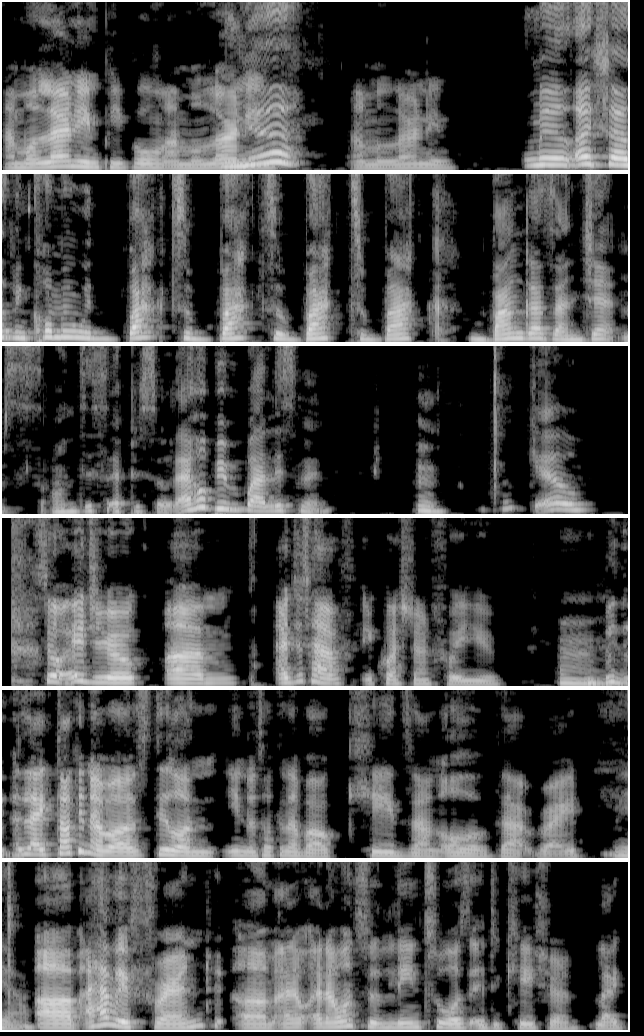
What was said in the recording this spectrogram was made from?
I'm a learning people. I'm unlearning. Yeah. I'm a learning. Well, Aisha has been coming with back to back to back to back bangers and gems on this episode. I hope you people are listening. Mm. Okay. So, Ejiro, um, I just have a question for you. Mm. Like talking about still on, you know, talking about kids and all of that, right? Yeah. Um, I have a friend, um, and, I- and I want to lean towards education, like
